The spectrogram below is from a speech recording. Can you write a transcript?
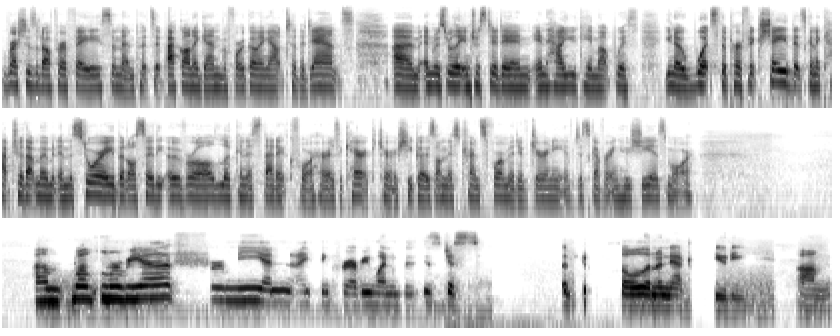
rushes it off her face and then puts it back on again before going out to the dance. Um, and was really interested in in how you came up with, you know, what's the perfect shade that's going to capture that moment in the story, but also the overall look and aesthetic for her as a character. She goes on this transformative journey of discovering who she is more? Um, well, Maria, for me, and I think for everyone, is just a beautiful soul and a natural beauty. Um,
